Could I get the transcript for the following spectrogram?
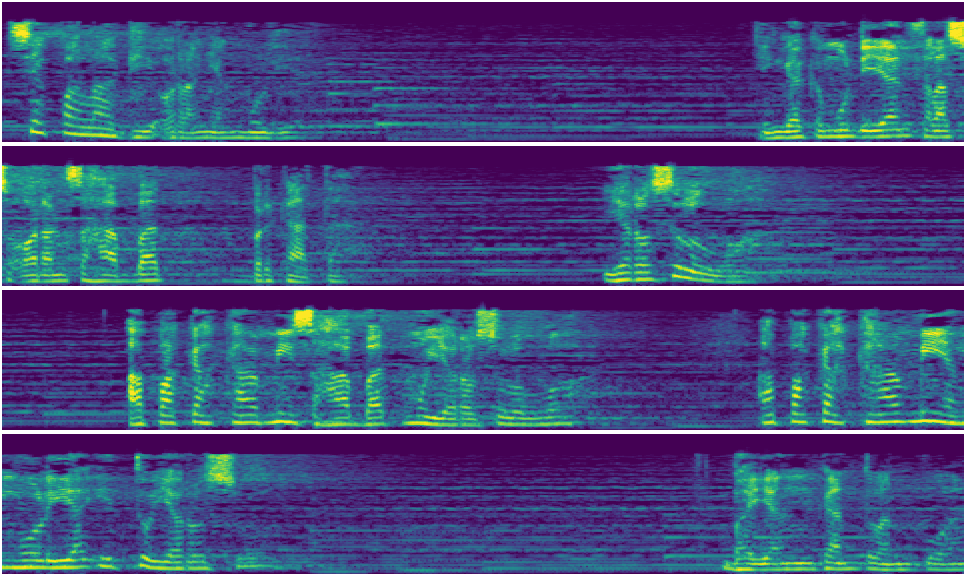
siapa lagi orang yang mulia? Hingga kemudian salah seorang sahabat berkata, Ya Rasulullah, apakah kami sahabatmu ya Rasulullah? Apakah kami yang mulia itu ya Rasul? Bayangkan Tuan Puan,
